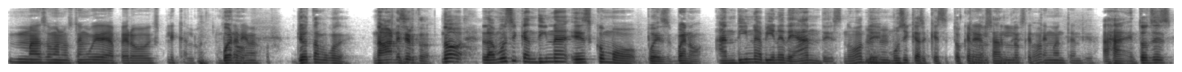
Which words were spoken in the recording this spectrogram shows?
Más o menos tengo idea, pero explícalo. Bueno, mejor. Yo tampoco sé. No, no es cierto. No, la música andina es como, pues, bueno, andina viene de Andes, ¿no? De Ujú. música que se toca en los es Andes, lo que ¿no? tengo entendido. Ajá, entonces,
